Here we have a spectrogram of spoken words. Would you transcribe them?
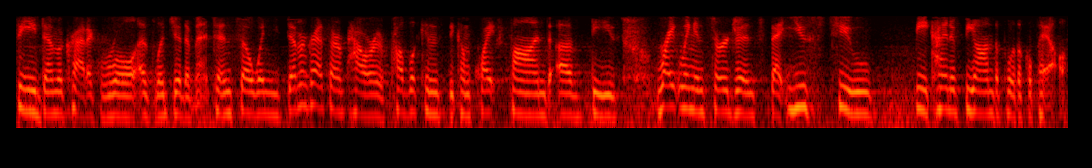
see democratic rule as legitimate. And so when democrats are in power republicans become quite fond of these right-wing insurgents that used to be kind of beyond the political pale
